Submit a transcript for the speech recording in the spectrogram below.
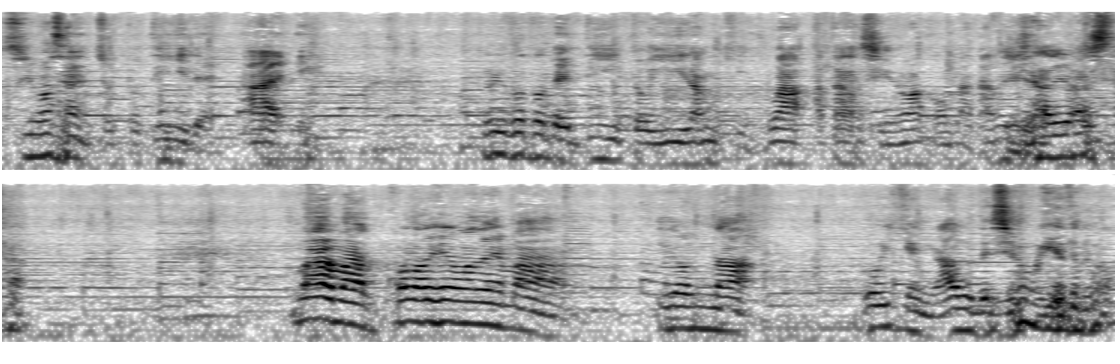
すいませんちょっと D で。はい。ということで D と E ランキングは新しいのはこんな感じになりました。まあまあこの辺はねまあいろんなご意見があるでしょうけど。も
